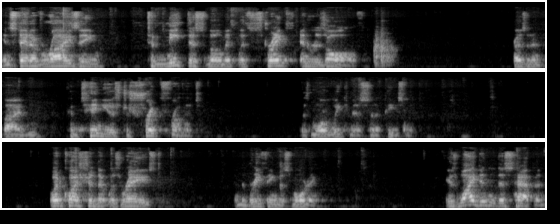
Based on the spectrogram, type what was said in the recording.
instead of rising to meet this moment with strength and resolve, President Biden continues to shrink from it with more weakness and appeasement. One question that was raised in the briefing this morning is why didn't this happen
